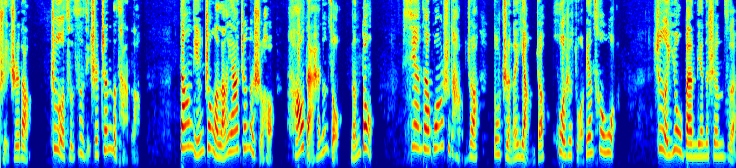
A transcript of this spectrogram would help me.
水知道，这次自己是真的惨了。当年中了狼牙针的时候，好歹还能走能动，现在光是躺着，都只能仰着或是左边侧卧。这右半边的身子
